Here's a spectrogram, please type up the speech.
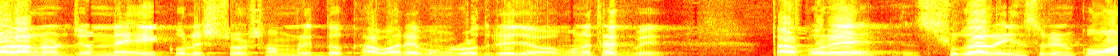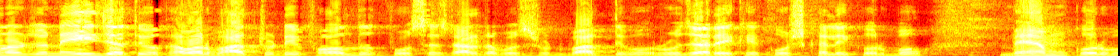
বাড়ানোর জন্য এই কোলেস্ট্রল সমৃদ্ধ খাবার এবং রোদ্রে যাওয়া, মনে থাকবে? তারপরে সুগার, ইনসুলিন কমানোর জন্য এই জাতীয় খাবার, ভাত, রুটি, ফল, দুধ প্রসেসড আল্ট্রা বাদ দিব, রোজা রেখে কোষখালি করব, ব্যায়াম করব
